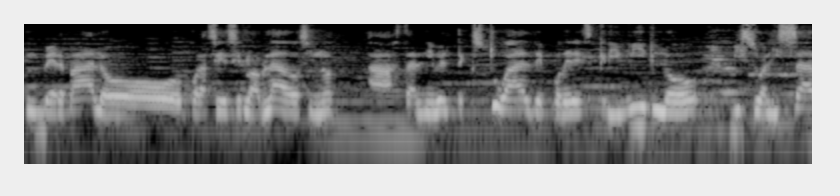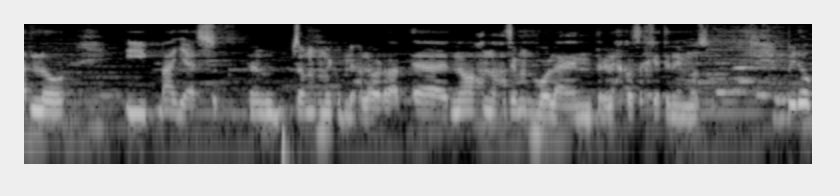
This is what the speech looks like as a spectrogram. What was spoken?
verbal o por así decirlo hablado, sino hasta el nivel textual de poder escribirlo, visualizarlo y vaya, somos muy complejos la verdad. Eh, no nos hacemos bola entre las cosas que tenemos. Pero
